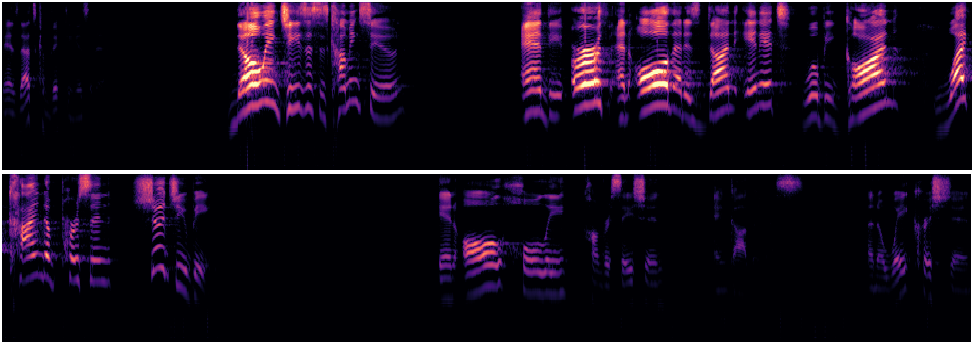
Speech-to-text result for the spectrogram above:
Man, that's convicting, isn't it? Knowing Jesus is coming soon, and the earth and all that is done in it will be gone, what kind of person should you be? In all holy conversation and godliness. An awake Christian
